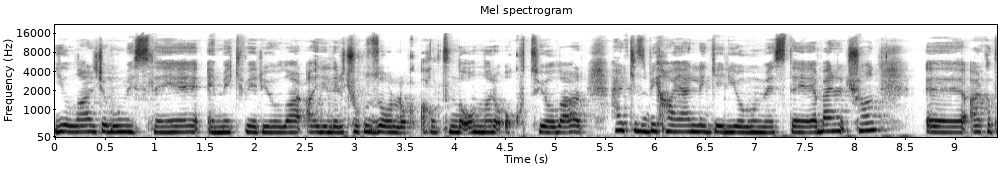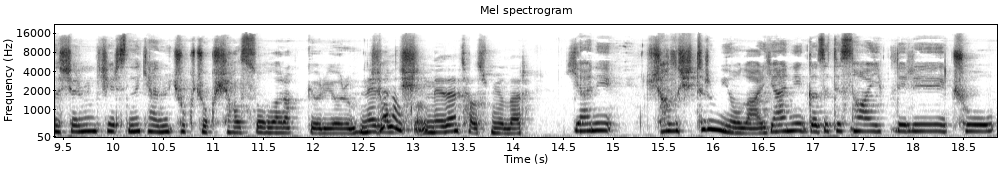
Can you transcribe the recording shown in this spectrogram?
yıllarca bu mesleğe emek veriyorlar. Aileleri çok zorluk altında onları okutuyorlar. Herkes bir hayalle geliyor bu mesleğe. Ben şu an e, arkadaşlarımın içerisinde kendimi çok çok şanslı olarak görüyorum. Neden Çalış... neden çalışmıyorlar? Yani çalıştırmıyorlar. Yani gazete sahipleri çoğu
